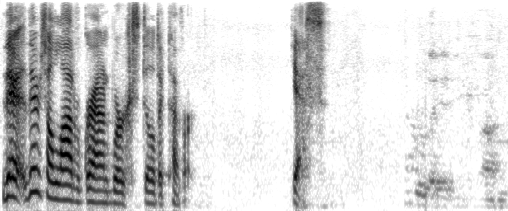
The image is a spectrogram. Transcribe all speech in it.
there there's a lot of groundwork still to cover. Yes. Unrelated, um,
